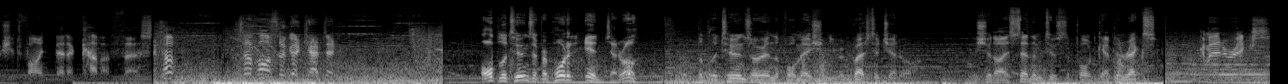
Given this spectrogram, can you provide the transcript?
we should find better cover first. So, so far so good, Captain. All platoons have reported in, General. The platoons are in the formation you requested, General. Should I send them to support Captain Rex? Commander Rex,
